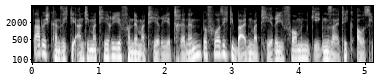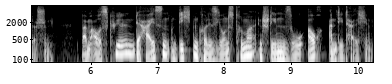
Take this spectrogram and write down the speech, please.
Dadurch kann sich die Antimaterie von der Materie trennen, bevor sich die beiden Materieformen gegenseitig auslöschen. Beim Auskühlen der heißen und dichten Kollisionstrümmer entstehen so auch Antiteilchen.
